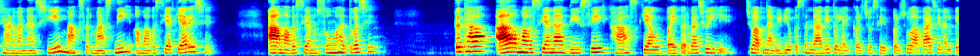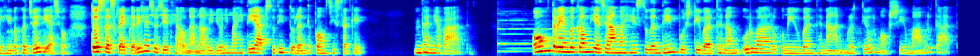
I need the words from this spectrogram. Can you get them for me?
જાણવાના છીએ માગસર માસની અમાવસ્યા ક્યારે છે? આ અમાવસ્યાનું શું મહત્વ છે? તથા આ અમાવસ્યાના દિવસે ખાસ કયા ઉપાય કરવા જોઈએ? જો આપને આ વીડિયો પસંદ આવે તો લાઈક કરજો, શેર કરજો. આપ આ ચેનલ પહેલી વખત જોઈ રહ્યા છો તો સબસ્ક્રાઈબ કરી લેજો જેથી આવનાર વિડીયોની માહિતી આપ સુધી તુરંત પહોંચી શકે. ધન્યવાદ ઓમ ત્ર્યંબકમ યજામહે સુગંધિમ પુષ્ટિવર્ધનમ ઉર્વારુકમિવ બંધનાન મૃત્યોર્મોક્ષ્યમામૃતાત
